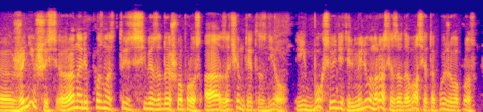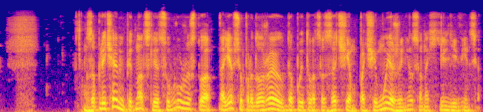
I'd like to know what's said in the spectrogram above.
Женившись, рано или поздно ты себе задаешь вопрос, а зачем ты это сделал? И бог свидетель, миллион раз я задавал себе такой же вопрос. За плечами 15 лет супружества, а я все продолжаю допытываться, зачем, почему я женился на Хильде Винсент.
